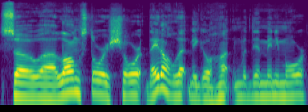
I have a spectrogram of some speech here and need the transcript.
So, uh, long story short, they don't let me go hunting with them anymore.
